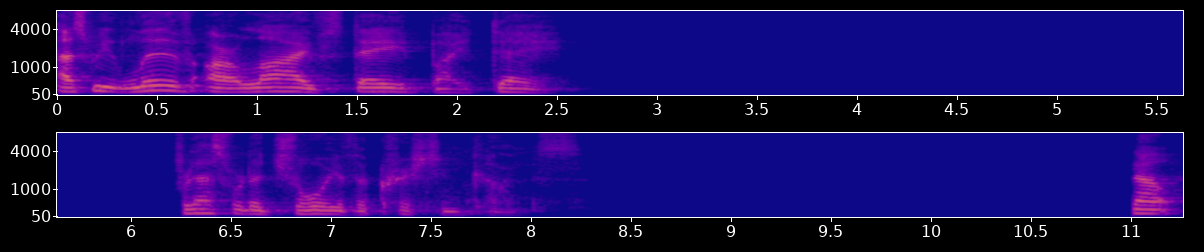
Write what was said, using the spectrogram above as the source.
as we live our lives day by day. For that's where the joy of the Christian comes. Now,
